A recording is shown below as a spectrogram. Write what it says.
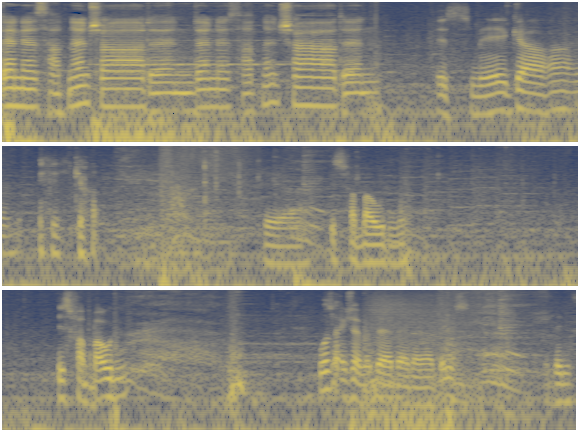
Dennis hat nen Schaden, Dennis hat nen Schaden. Ist mir egal. Egal. Okay, ja. Ist verbauten, ne? Ist verbauten. Wo ist eigentlich der, der, der, der Dings? Der Dings.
